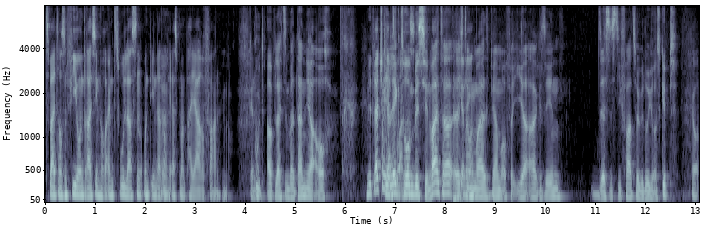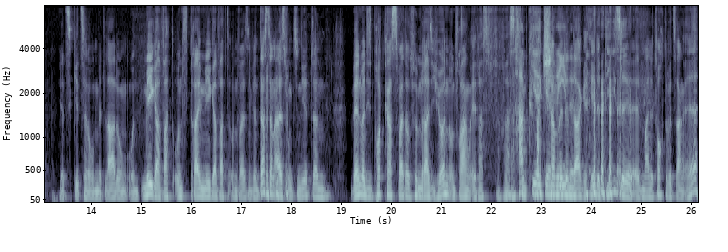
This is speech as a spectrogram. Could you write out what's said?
2034 noch einen zulassen und ihn dann ja. noch erstmal ein paar Jahre fahren. Genau. Genau. Gut, aber vielleicht sind wir dann ja auch mit Elektro ein bisschen weiter. Ich genau. denke mal, wir haben auf der IAA gesehen, dass es die Fahrzeuge durchaus gibt. Ja. Jetzt geht es ja darum mit Ladung und Megawatt und 3 Megawatt und weiß nicht. Wenn das dann alles funktioniert, dann werden wir diesen Podcast 2035 hören und fragen, ey, was, was, was für ein Quatsch haben wir denn da geredet? Diesel. Äh, meine Tochter wird sagen, äh,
